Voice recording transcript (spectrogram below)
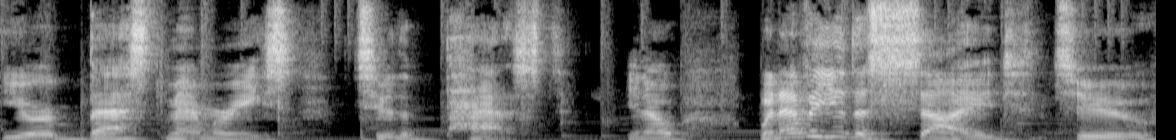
your best memories, to the past. You know, whenever you decide to,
